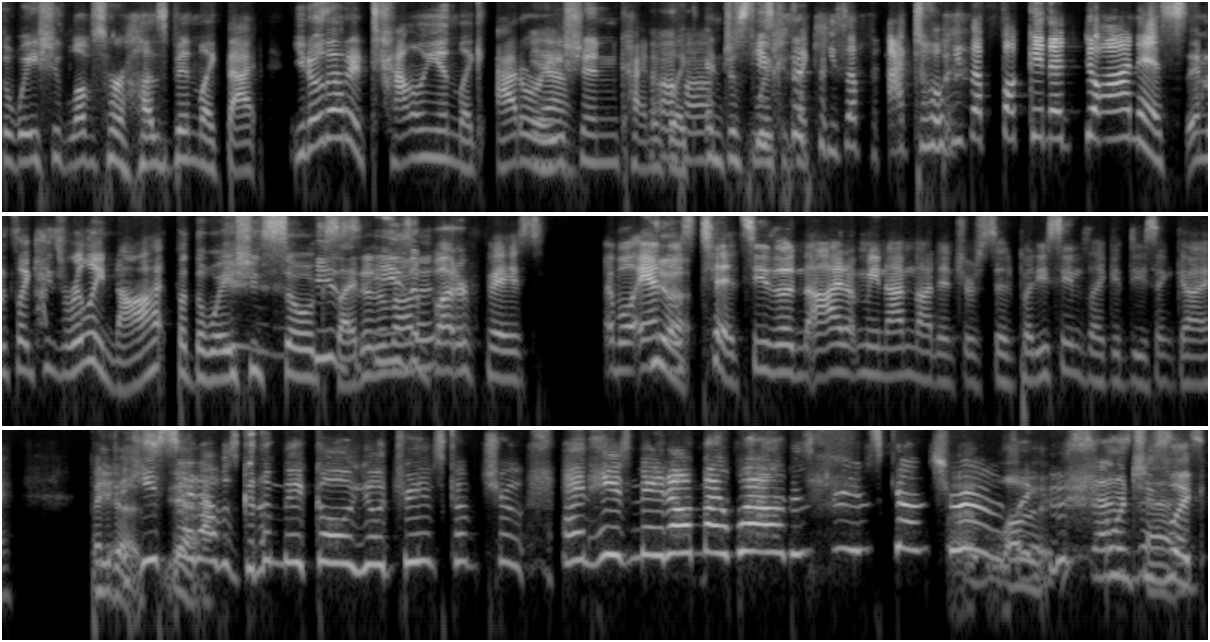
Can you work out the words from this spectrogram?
the way she loves her husband, like that. You know that Italian like adoration kind of like, Uh-huh. and just way she's like, he's a he's a fucking Adonis, and it's like he's really not, but the way she's so He's- excited he's, about a it. butterface. Uh, Well, and Yeah. those tits. He's a. I don't mean I'm not interested, but he seems like a decent guy. But He he, said yeah. I was gonna make all your dreams come true, and he's made all my wildest dreams come true. It's love like, it. When she's that? Like,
